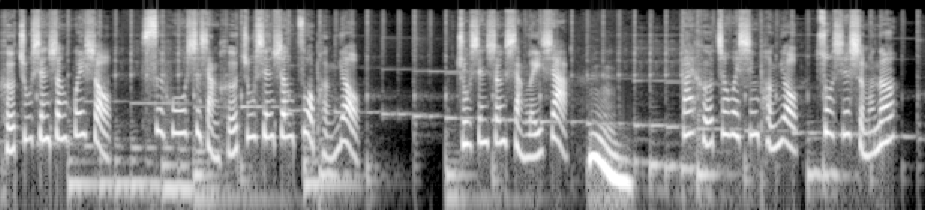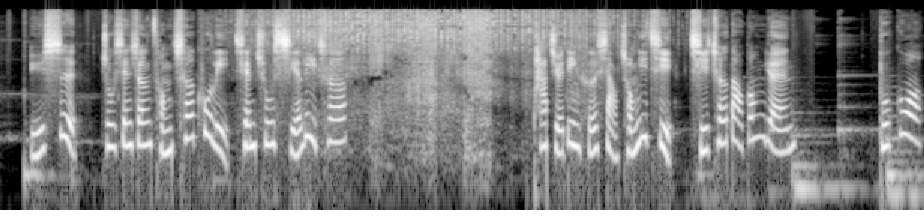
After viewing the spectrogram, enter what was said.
和猪先生挥手，似乎是想和猪先生做朋友。猪先生想了一下，嗯，该和这位新朋友做些什么呢？于是，朱先生从车库里牵出协力车，他决定和小虫一起骑车到公园。不过，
